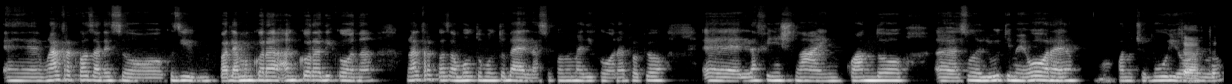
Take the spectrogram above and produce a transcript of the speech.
eh, un'altra cosa adesso, così parliamo ancora, ancora, di Kona, un'altra cosa molto molto bella secondo me di Kona è proprio eh, la finish line, quando eh, sono le ultime ore, quando c'è buio, certo.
